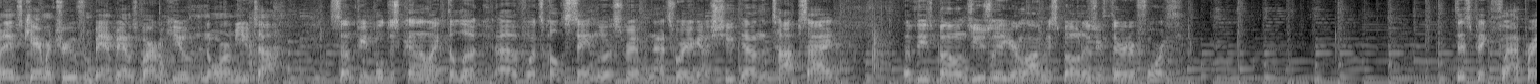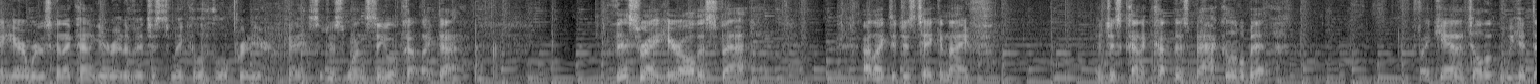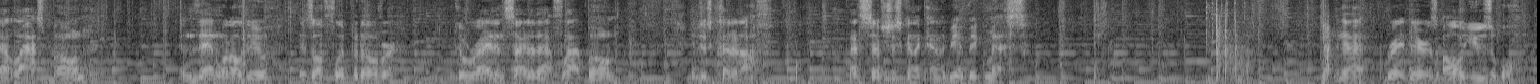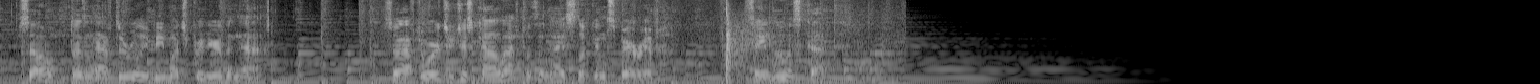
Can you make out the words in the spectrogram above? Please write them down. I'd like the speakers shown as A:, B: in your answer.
A: My name's Cameron True from Bam Bam's Barbecue in Orem, Utah. Some people just kind of like the look of what's called a St. Louis rib, and that's where you're gonna shoot down the top side of these bones. Usually your longest bone is your third or fourth. This big flap right here, we're just gonna kind of get rid of it just to make it look a little prettier, okay? So just one single cut like that. This right here, all this fat, I like to just take a knife and just kind of cut this back a little bit I can until we hit that last bone. And then what I'll do is I'll flip it over, go right inside of that flat bone and just cut it off. That stuff's just gonna kind of be a big mess. And that right there is all usable. So doesn't have to really be much prettier than that. So afterwards you're just kind of left with a nice looking spare rib. St. Louis cut.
